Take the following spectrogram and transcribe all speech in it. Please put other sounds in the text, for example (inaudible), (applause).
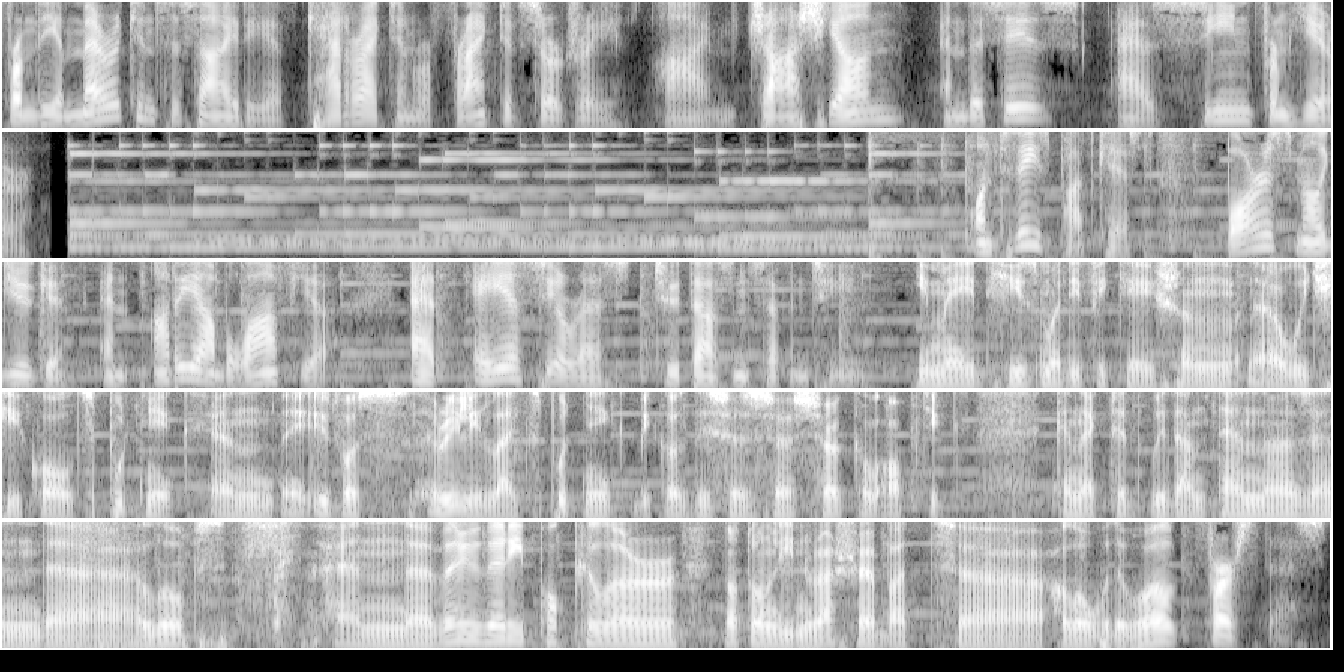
From the American Society of Cataract and Refractive Surgery, I'm Josh Young, and this is As Seen From Here. On today's podcast, Boris Malyugin and Adi Abulafia at ASCRS 2017. He made his modification, uh, which he called Sputnik, and it was really like Sputnik because this is a circle optic connected with antennas and uh, loops, and uh, very, very popular not only in Russia but uh, all over the world. First, this.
